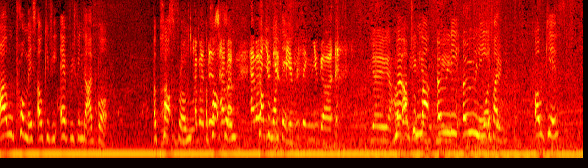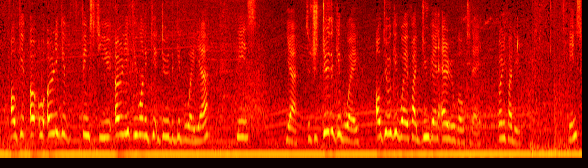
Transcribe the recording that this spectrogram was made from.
I will promise I'll give you everything that I've got. apart Massive from How about this? apart How from about, how apart you from one me thing. everything you got? Yeah, yeah, yeah. How No, I'm talking about only only if I thing? I'll give I'll give I'll, I'll only give things to you only if you want to get do the giveaway, yeah? Please. Yeah. So just do the giveaway. I'll do a giveaway if I do get an aerial goal today. Only if I do. Beans?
